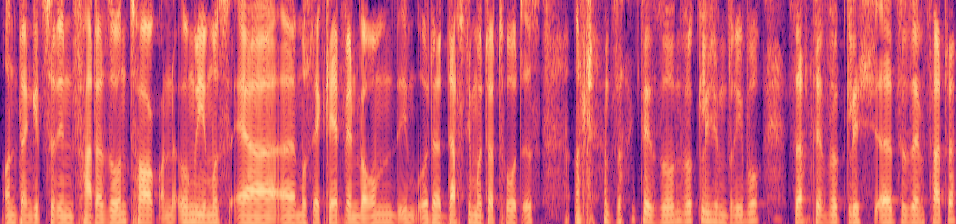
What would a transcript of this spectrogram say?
und dann gibt's so den Vater-Sohn-Talk und irgendwie muss er äh, muss erklärt werden, warum die, oder dass die Mutter tot ist und dann sagt der Sohn wirklich im Drehbuch, sagt er wirklich äh, zu seinem Vater,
